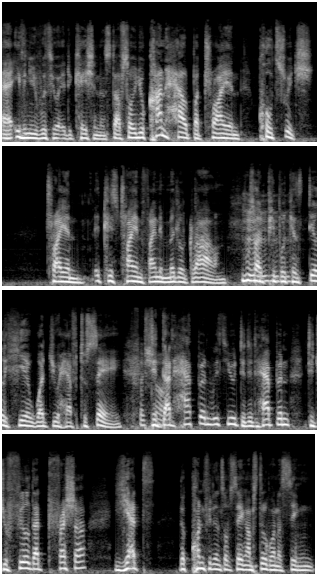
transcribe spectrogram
uh, even with your education and stuff. So you can't help but try and code switch. Try and at least try and find a middle ground so that people can still hear what you have to say. For sure. Did that happen with you? Did it happen? Did you feel that pressure? Yet the confidence of saying, I'm still going to sing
